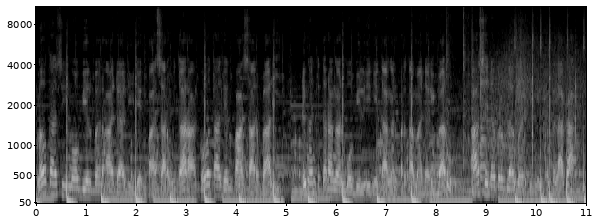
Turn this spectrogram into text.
Lokasi mobil berada di Denpasar Utara, Kota Denpasar, Bali. Dengan keterangan mobil ini tangan pertama dari baru, AC double blower dingin ke belakang.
